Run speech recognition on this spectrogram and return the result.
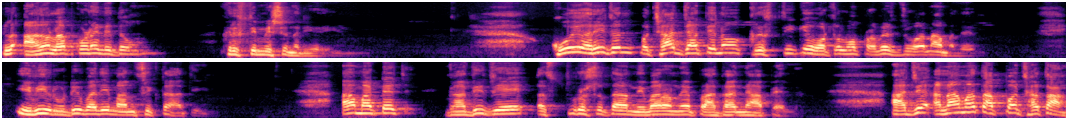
એટલે આનો લાભ કોણે લીધો? ખ્રિસ્તી મિશનરીઓએ. કોઈ હરિજન પછાત જાતિનો ખ્રિસ્તી કે હોટલમાં પ્રવેશ જોવા ના મળે. એવી રૂઢિવાદી માનસિકતા હતી. આ માટે જ ગાંધીજીએ અસ્પૃશ્યતા નિવારણને પ્રાધાન્ય આપેલ. આજે અનામત આપવા છતાં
